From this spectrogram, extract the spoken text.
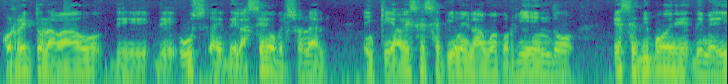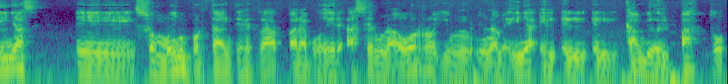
correcto lavado de, de uso, eh, del aseo personal, en que a veces se tiene el agua corriendo, ese tipo de, medidas eh, son muy importantes, ¿verdad?, para poder hacer un ahorro y, una medida, el, el, cambio del pasto,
